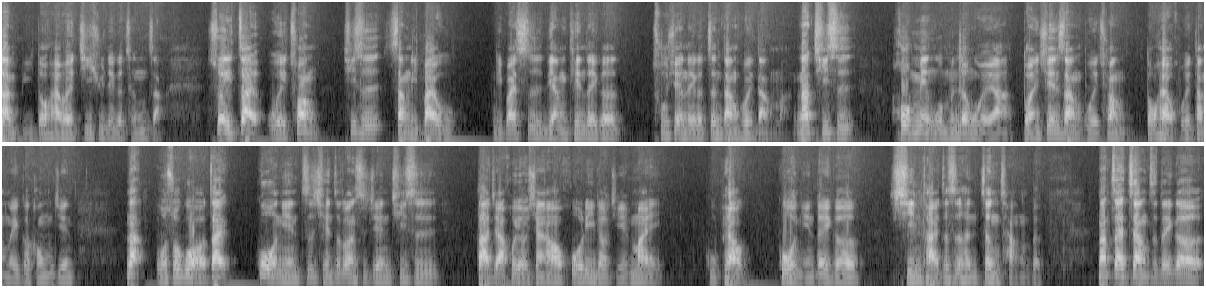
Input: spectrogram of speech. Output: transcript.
占比都还会继续的一个成长。所以在伟创其实上礼拜五、礼拜四两天的一个出现了一个震荡回档嘛，那其实。后面我们认为啊，短线上伟创都还有回档的一个空间。那我说过，在过年之前这段时间，其实大家会有想要获利了结卖股票过年的一个心态，这是很正常的。那在这样子的一个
